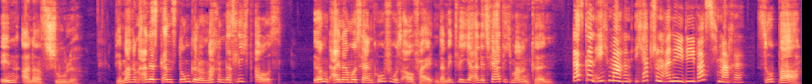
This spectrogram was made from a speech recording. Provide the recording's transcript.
In Annas Schule. Wir machen alles ganz dunkel und machen das Licht aus. Irgendeiner muss Herrn Kuhfuß aufhalten, damit wir hier alles fertig machen können. Das kann ich machen. Ich habe schon eine Idee, was ich mache. Super.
